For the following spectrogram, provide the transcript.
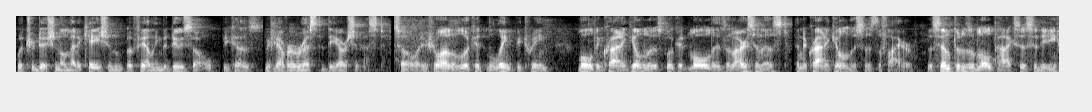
with traditional medication but failing to do so because we've never arrested the arsonist so if you want to look at the link between mold and chronic illness, look at mold as an arsonist and the chronic illness as the fire. The symptoms of mold toxicity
